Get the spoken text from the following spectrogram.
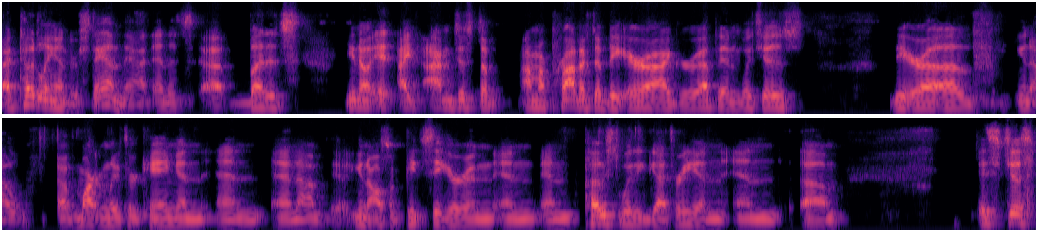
i totally understand that. And it's uh, but it's you know, it, I, I'm just a, I'm a product of the era I grew up in, which is the era of, you know, of Martin Luther King and, and, and, um, you know, also Pete Seeger and, and, and post Woody Guthrie. And, and, um, it's just,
